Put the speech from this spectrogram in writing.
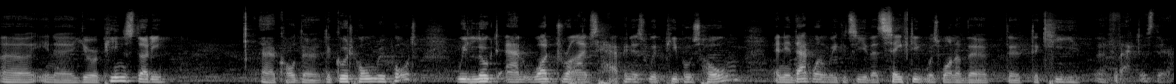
uh, in a European study uh, called the, the Good Home Report. We looked at what drives happiness with people's home, and in that one we could see that safety was one of the, the, the key uh, factors there.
